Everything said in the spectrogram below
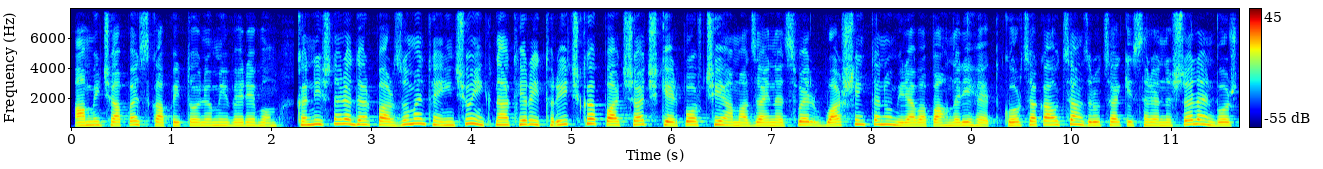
անմիջապես կապիտոլիումի վերևում։ Քննիչները դեռ պարզում են, թե ինչու ինքնաթիռի թռիչքը պատշաճ կերպով չի համաձայնեցվել Վաշինգտոնում իրավապահների հետ։ Գործակալության զրուցակիցները նշել են, որ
